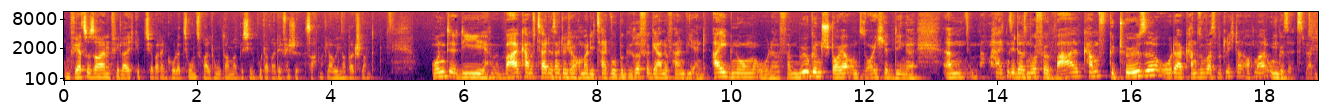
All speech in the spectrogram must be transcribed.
Um fair zu sein, vielleicht gibt es ja bei den Koalitionsverwaltungen da mal ein bisschen Butter bei der Fische, sagt man, glaube ich, in Norddeutschland. Und die Wahlkampfzeit ist natürlich auch immer die Zeit, wo Begriffe gerne fallen wie Enteignung oder Vermögensteuer und solche Dinge. Ähm, halten Sie das nur für Wahlkampfgetöse oder kann sowas wirklich dann auch mal umgesetzt werden?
